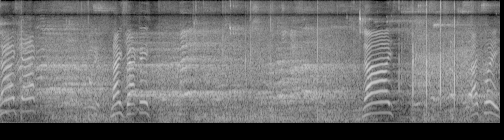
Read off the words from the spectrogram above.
Nice, Zach. Nice, Zachy. Nice. Nice play.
